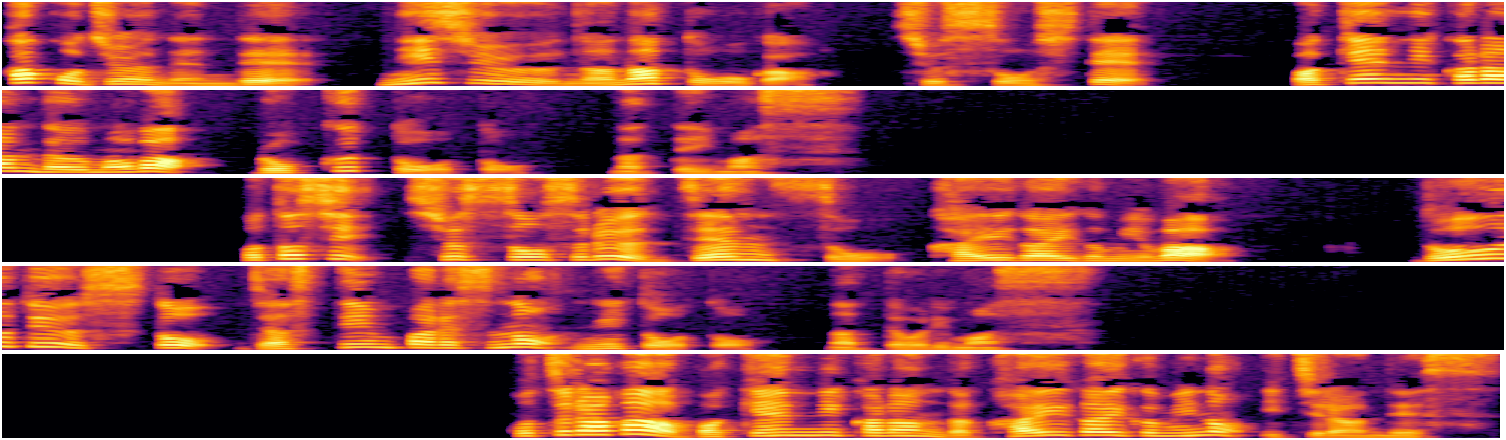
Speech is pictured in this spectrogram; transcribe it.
過去10年で27頭が出走して、馬券に絡んだ馬は6頭となっています。今年出走する前走海外組は、ドウデュースとジャスティンパレスの2頭となっております。こちらが馬券に絡んだ海外組の一覧です。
